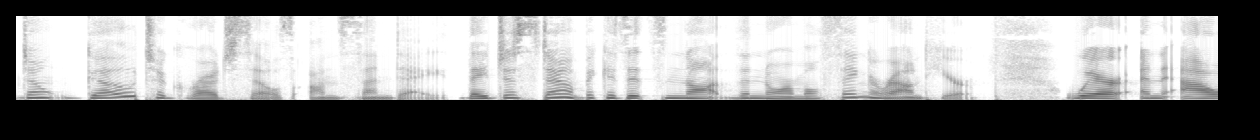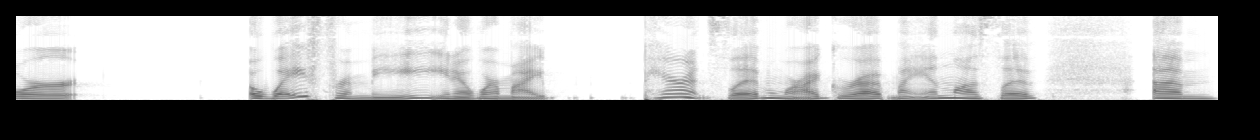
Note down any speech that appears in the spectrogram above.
don't go to garage sales on Sunday. They just don't because it's not the normal thing around here. Where an hour away from me, you know, where my parents live and where I grew up, my in laws live, um,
